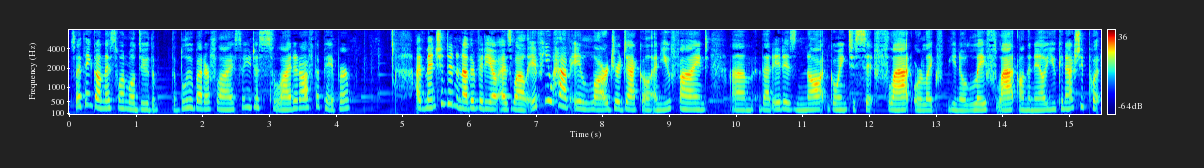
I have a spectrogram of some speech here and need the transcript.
So I think on this one we'll do the, the blue butterfly. So you just slide it off the paper. I've mentioned in another video as well, if you have a larger decal and you find um, that it is not going to sit flat or like, you know, lay flat on the nail, you can actually put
